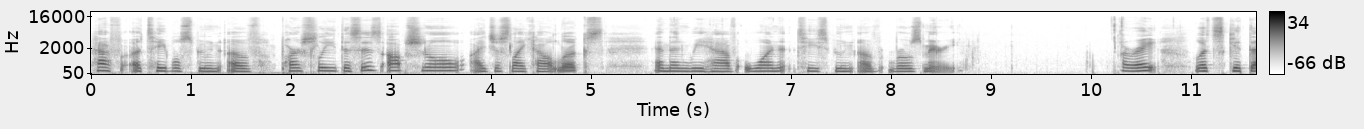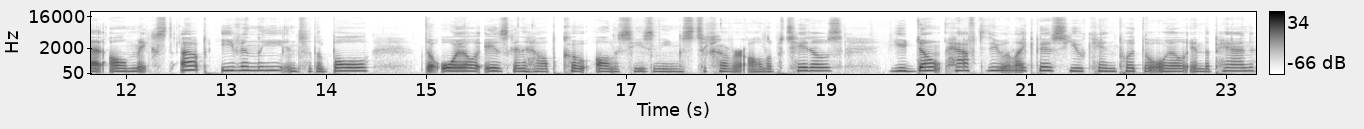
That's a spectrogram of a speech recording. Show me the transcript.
half a tablespoon of parsley. This is optional. I just like how it looks. And then we have one teaspoon of rosemary. Alright, let's get that all mixed up evenly into the bowl. The oil is going to help coat all the seasonings to cover all the potatoes. You don't have to do it like this. You can put the oil in the pan.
